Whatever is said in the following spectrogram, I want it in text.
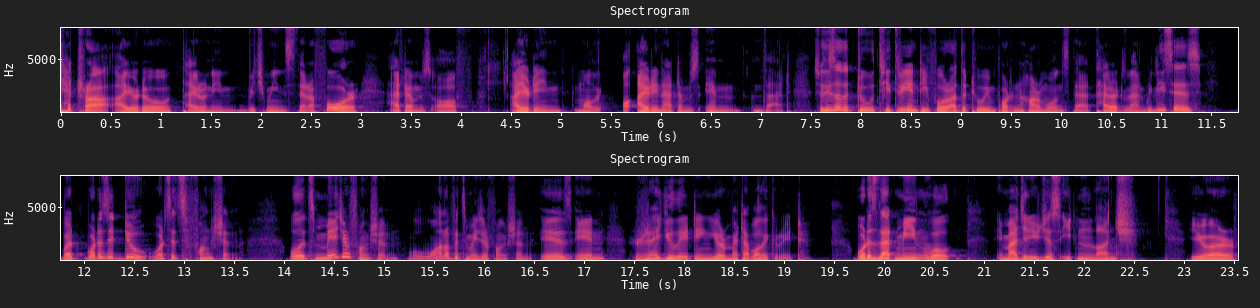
tetraiodothyronine, which means there are four atoms of iodine uh, iodine atoms in that. So these are the two, T3 and T4 are the two important hormones that thyroid gland releases. But what does it do? What's its function? Well, its major function, well, one of its major function is in regulating your metabolic rate. What does that mean? Well, imagine you just eaten lunch. Your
